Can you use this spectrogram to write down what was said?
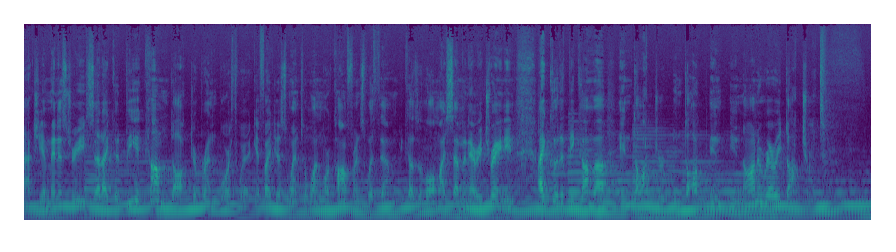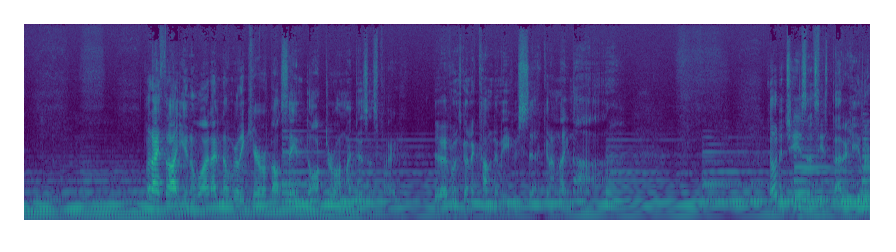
Actually, a ministry said I could become Dr. Brent Borthwick if I just went to one more conference with them because of all my seminary training. I could have become a in doctor in, doc, in, in honorary doctorate. But I thought, you know what? I don't really care about saying doctor on my business card. That everyone's going to come to me who's sick, and I'm like, nah. Go to Jesus, He's better healer.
